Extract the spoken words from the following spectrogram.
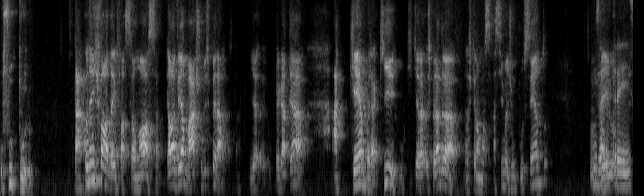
o futuro. Tá? Quando a gente fala da inflação nossa, ela veio abaixo do esperado. Tá? E eh, pegar até a, a quebra aqui, o que era, o esperado era, acho que era uma, acima de 1%. 1,03.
